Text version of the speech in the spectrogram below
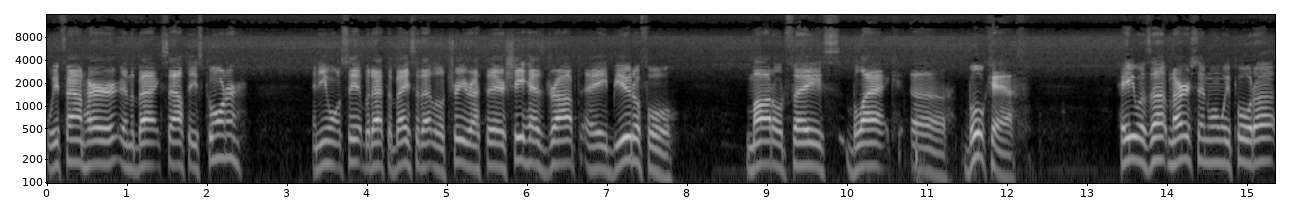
we found her in the back southeast corner and you won't see it, but at the base of that little tree right there, she has dropped a beautiful mottled face black uh, bull calf. He was up nursing when we pulled up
